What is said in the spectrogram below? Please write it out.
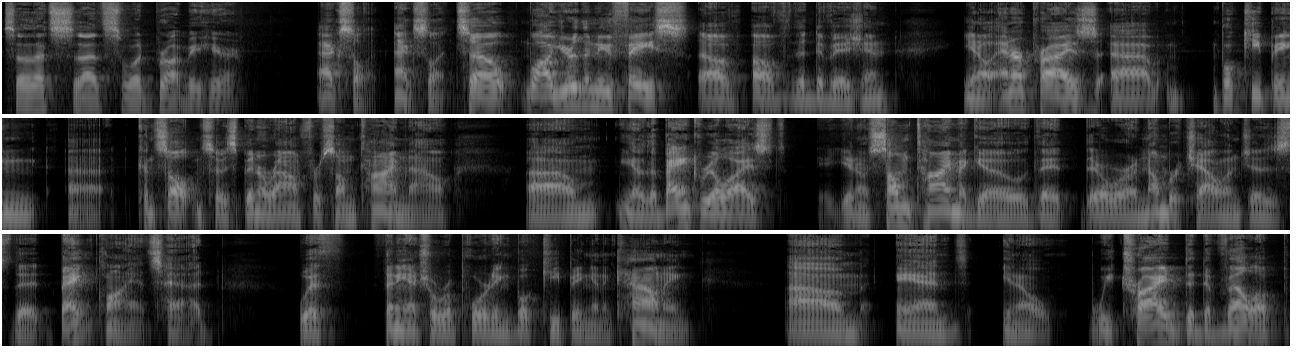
So that's that's what brought me here. Excellent, excellent. So while you're the new face of of the division, you know, enterprise uh, bookkeeping uh, consultants has been around for some time now. Um, you know, the bank realized, you know, some time ago that there were a number of challenges that bank clients had with financial reporting, bookkeeping, and accounting. Um, and you know, we tried to develop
